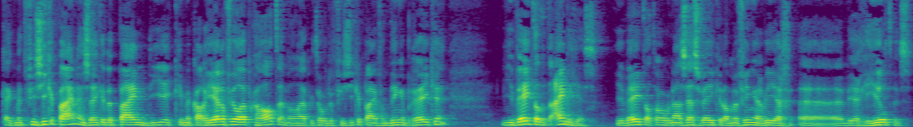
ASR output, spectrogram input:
Kijk, met fysieke pijn, en zeker de pijn die ik in mijn carrière veel heb gehad, en dan heb ik het over de fysieke pijn van dingen breken. Je weet dat het eindig is. Je weet dat over na zes weken dat mijn vinger weer, eh, weer geheeld is.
